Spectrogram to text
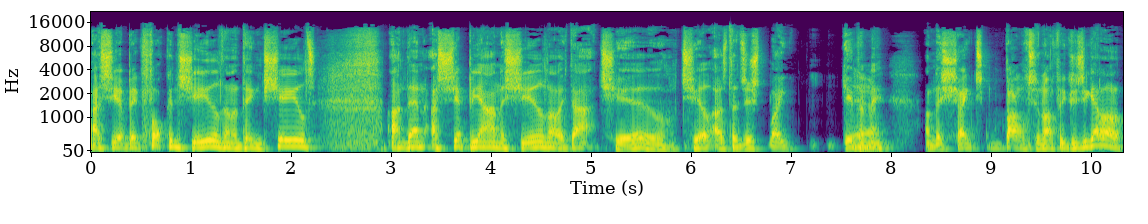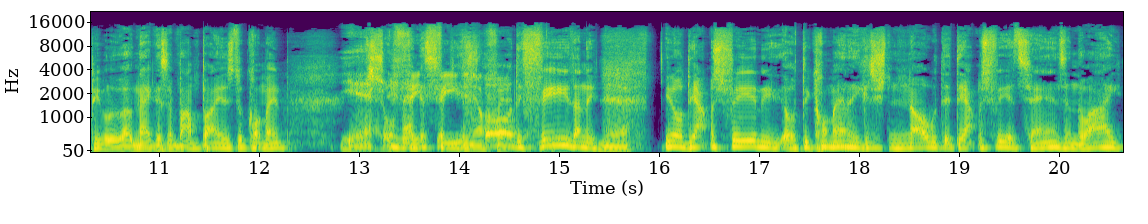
I see a big fucking shield and I think, shield. And then I sit behind the shield and I'm like, that, chill, chill, as they're just like giving Yeah. me. And the shite's bouncing off because you get a lot of people who are negative vampires to come in. Yeah. So Fe- negative. feeding oh, it. they feed and they, Yeah. you know, the atmosphere, and they, oh, they come in and you can just know that the atmosphere turns and why.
